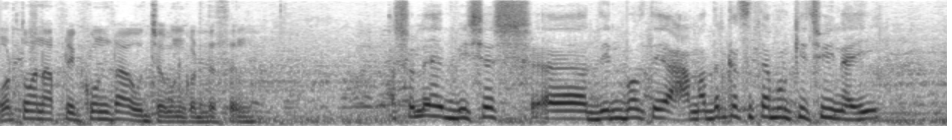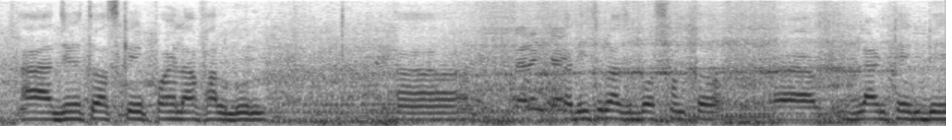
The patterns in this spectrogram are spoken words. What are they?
বর্তমানে আপনি কোনটা উদযাপন করতেছেন? আসলে বিশেষ দিন বলতে আমাদের কাছে তেমন কিছুই নাই। যেহেতু আজকে পয়লা ফাল্গুন আহ, ঋতুরাজ বসন্ত ব্লান্টের ডে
